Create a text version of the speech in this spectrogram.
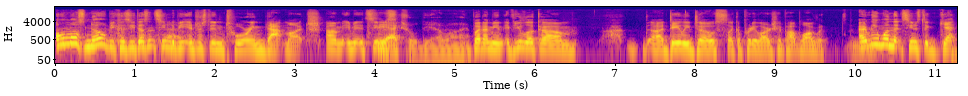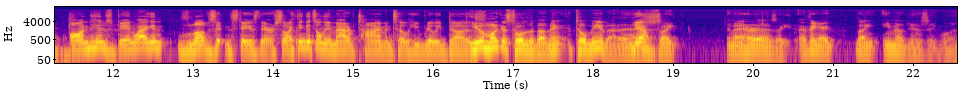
Almost no, because he doesn't seem to be interested in touring that much. Um, I mean, it it's the seems. actual DIY. But I mean, if you look, um, uh, Daily Dose, like a pretty large hip hop blog, like everyone that seems to get on his bandwagon loves it and stays there. So I think it's only a matter of time until he really does. You and Marcus told about me. Told me about it. And Yeah. I was just like, and I heard it. I was like, I think I like emailed you. I was like, what?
